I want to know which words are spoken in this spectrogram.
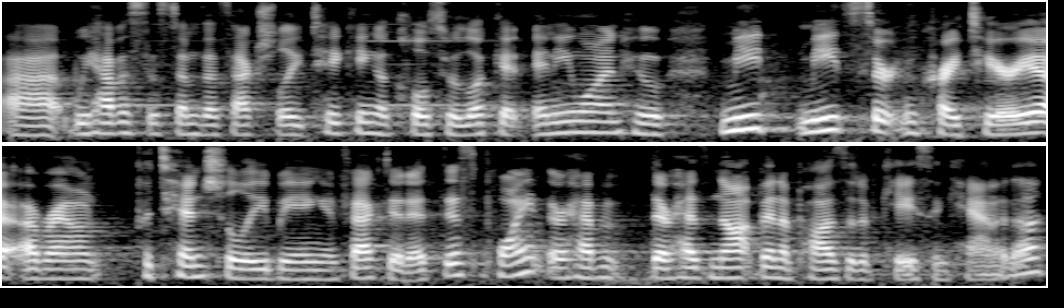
uh, we have a system that's actually taking a closer look at anyone who meet, meets certain criteria around potentially being infected. At this point, there, haven't, there has not been a positive case in Canada.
